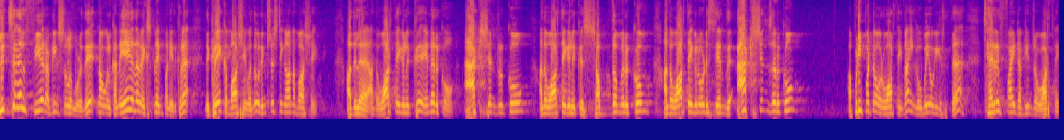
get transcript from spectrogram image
லிட்ரல் ஃபியர் அப்படின்னு சொல்லும் பொழுது நான் உங்களுக்கு அநேக தடவை எக்ஸ்பிளைன் பண்ணியிருக்கிறேன். இந்த கிரேக்க பாஷை வந்து ஒரு இன்ட்ரெஸ்டிங்கான பாஷை. அதில் அந்த வார்த்தைகளுக்கு என்ன இருக்கும்? ஆக்ஷன் இருக்கும். அந்த வார்த்தைகளுக்கு சப்தம் இருக்கும். அந்த வார்த்தைகளோடு சேர்ந்து ஆக்ஷன்ஸ் இருக்கும். அப்படிப்பட்ட ஒரு வார்த்தை தான் இங்கே உபயோகிக்கிறத terrified அப்படின்ற வார்த்தை.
